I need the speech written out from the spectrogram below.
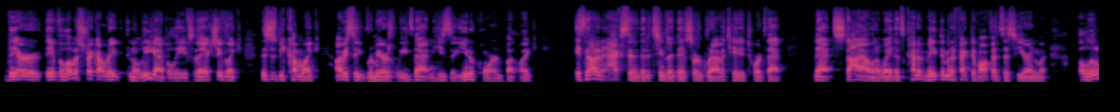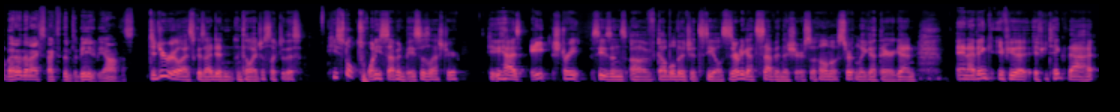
they're they have the lowest strikeout rate in the league, I believe. So they actually like this has become like obviously Ramirez leads that, and he's a unicorn, but like it's not an accident that it seems like they've sort of gravitated towards that that style in a way that's kind of made them an effective offense this year and a little better than I expected them to be, to be honest. Did you realize? Because I didn't until I just looked at this. He stole 27 bases last year. He has eight straight seasons of double digit steals. He's already got seven this year, so he'll almost certainly get there again. And I think if you if you take that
